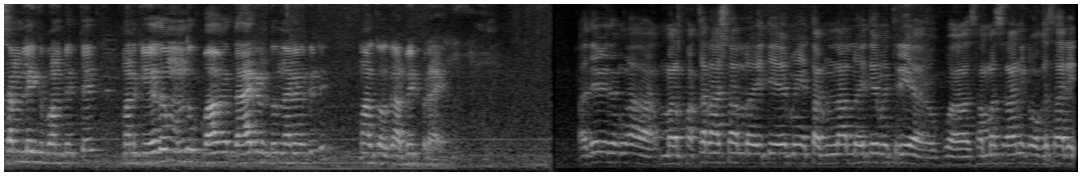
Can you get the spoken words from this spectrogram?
అసెంబ్లీకి పంపిస్తే మనకి ఏదో ముందుకు బాగా దారి ఉంటుంది అనేది మాకు ఒక అభిప్రాయం. అదేవిధంగా మన పక్క రాష్ట్రాల్లో అయితే మీ తమిళనాడులో అయితే మీ త్రీ సంవత్సరానికి ఒకసారి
